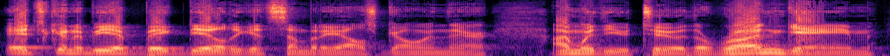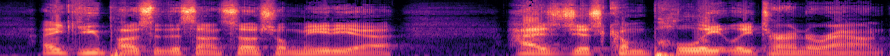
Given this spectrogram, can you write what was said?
it's going to be a big deal to get somebody else going there. I'm with you too. The run game, I think you posted this on social media has just completely turned around.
